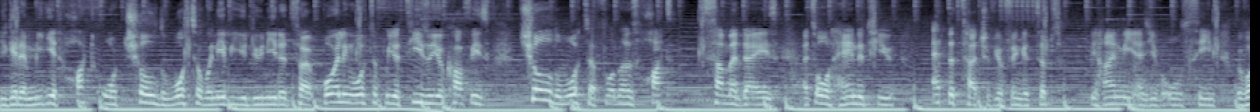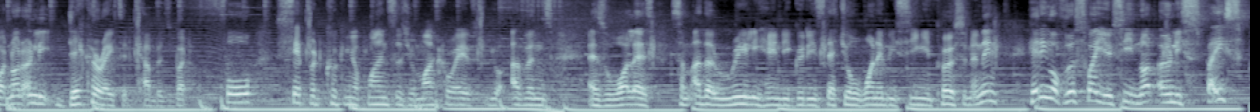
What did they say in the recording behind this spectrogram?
You get immediate hot or chilled water whenever you do need it. So boiling water for your teas or your coffees, chilled water for those hot summer days. It's all handed to you at the touch of your fingertips. Behind me, as you've all seen, we've got not only decorated cupboards, but four separate cooking appliances, your microwaves, your ovens, as well as some other really handy goodies that you'll want to be seeing in person. And then heading off this way, you see not only space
